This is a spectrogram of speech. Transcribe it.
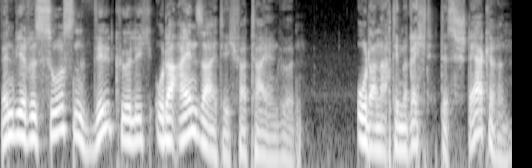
wenn wir Ressourcen willkürlich oder einseitig verteilen würden? Oder nach dem Recht des Stärkeren?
